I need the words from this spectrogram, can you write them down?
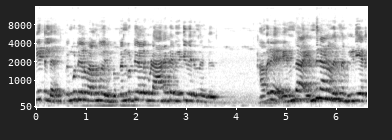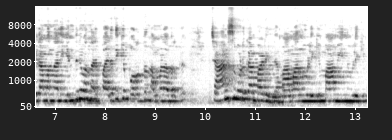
വീട്ടിൽ പെൺകുട്ടികൾ വളർന്നു വരുമ്പോൾ പെൺകുട്ടികളുടെ കൂടെ ആരൊക്കെ വീട്ടിൽ വരുന്നുണ്ട്? അവർ എന്താ എന്തിനാണ് വരുന്നത്? വീഡിയോ എടുക്കാൻ വന്നാലും എന്തിനു വന്നാലും പരിധിക്ക് പുറത്ത് നമ്മൾ അവർക്ക് ചാൻസ് കൊടുക്കാൻ പാടില്ല. മാമാന്ന് വിളിക്കും മാമിന്ന് വിളിക്കും.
